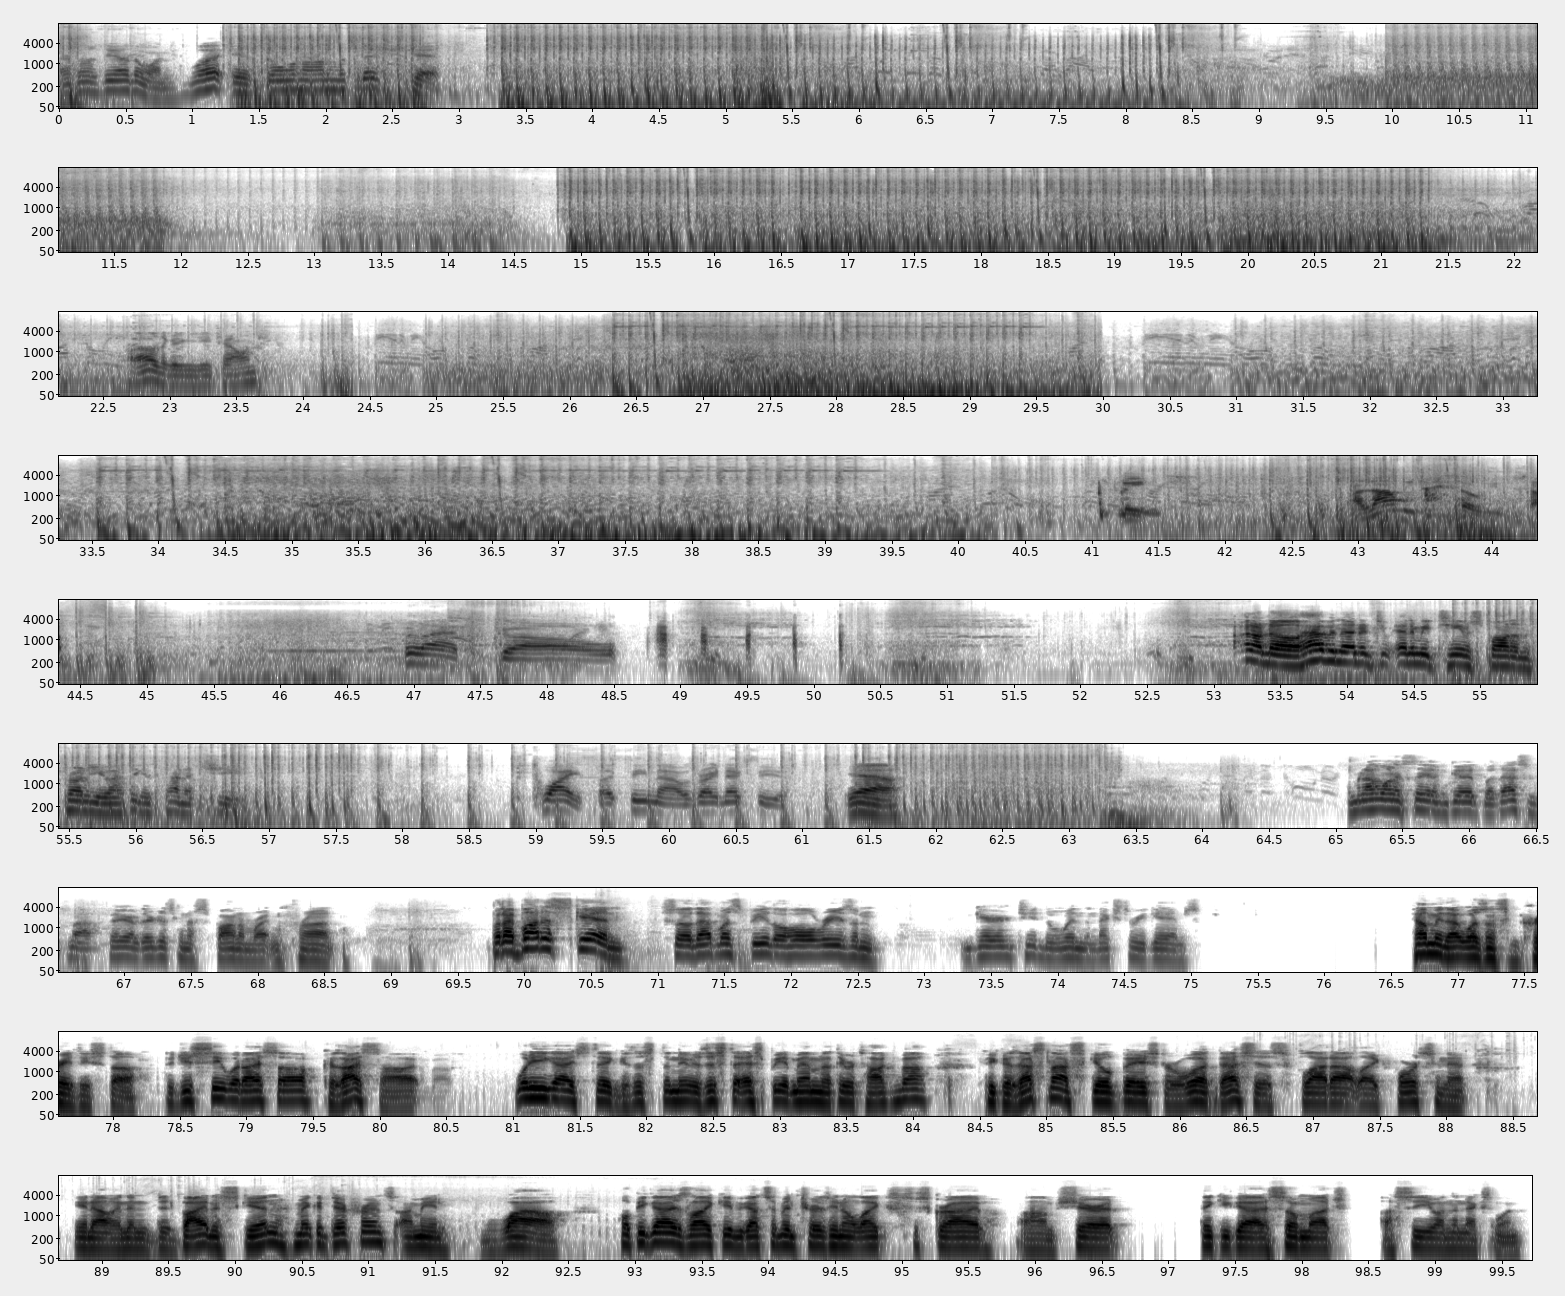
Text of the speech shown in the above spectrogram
There goes the other one. What is going on with this shit? Well, that was a good easy challenge. Please, allow me to show you something. Let's go. I don't know. Having en- enemy team spawn in front of you, I think it's kind of cheap. Twice. I've seen that. I was right next to you. Yeah. I mean, I want to say I'm good, but that's just not fair. They're just gonna spawn them right in front. But I bought a skin, so that must be the whole reason. Guaranteed to win the next three games. Tell me that wasn't some crazy stuff. Did you see what I saw? Because I saw it. What do you guys think? Is this the new? Is this the SBMM that they were talking about? Because that's not skill based or what. That's just flat out like forcing it, you know. And then did buying a skin make a difference? I mean, wow. Hope you guys like it. If you got some interest, you know, like, subscribe, um, share it. Thank you guys so much. I'll see you on the next one.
